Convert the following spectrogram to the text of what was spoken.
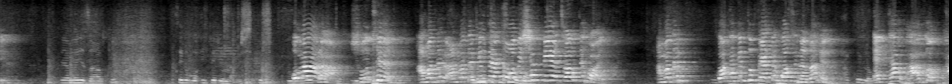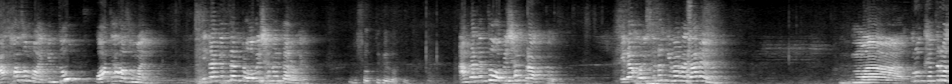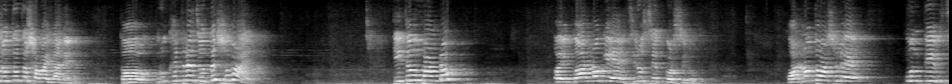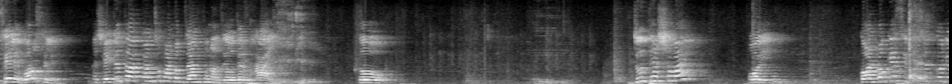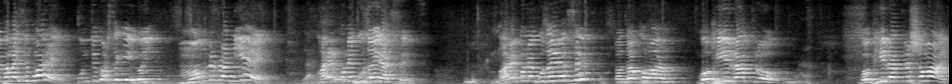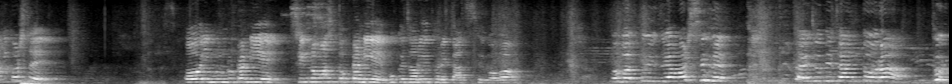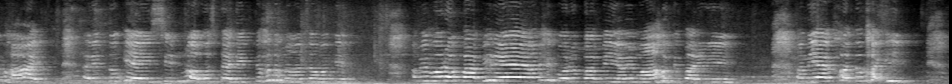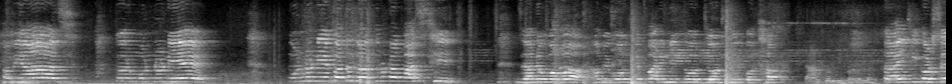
শুনছেন? আমাদের আমাদের কিন্তু একটা অভিশাপ নিয়ে চলতে হয়। আমাদের কথা কিন্তু পেটে পচে না জানেন? একটা ভাত ভাত হজম হয় কিন্তু কথা হজম হয় না। এটা কিন্তু একটা অভিশাপের কারণে। সত্যি কে কথা আমরা কিন্তু অভিশাপ প্রাপ্ত এটা হয়েছিল কীভাবে জানেন? কুরুক্ষেত্র যুদ্ধ তো সবাই জানেন। তো কুরুক্ষেত্রের যুদ্ধের সময় তৃতীয় পাণ্ডব ওই কর্ণকে শিরুচ্ছেদ করছিল। কর্ণ তো আসলে কুন্তির ছেলে বড় ছেলে। সেটা তো আর পঞ্চপাণ্ডব জানতো না যে ওদের ভাই। তো যুদ্ধের সময় ওই কর্ণকে শিরচ্ছেদ করে ফেলাইছে পরে কুন্তি করছে কি? ওই মৌন্ডটা নিয়ে ঘরের কোণে গুজই রাখছে। ঘরের কোণে গুজই রাখছে। তো যখন গভীর রাত্র গভীর রাত্রের সময় কি করছে? ওই মুন্ডুটা নিয়ে ছিন্ন মস্তকটা নিয়ে বুকে জড়িয়ে ধরে কাঁদছে বাবা। বাবা, তুই যে আমার ছেলে, তাই যদি জানতো ওরা তোর ভাই আরে তোকে এই ছিন্ন অবস্থায় দেখতে হতো না আজ আমাকে। আমি বড় পাপি রে, আমি বড় পাপি, আমি মা হতে পারিনি। আমি এক হতভাগী, আমি আজ তোর মুন্ডু নিয়ে মুন্ডু নিয়ে কত যন্ত্রণা পাচ্ছি জানো বাবা আমি বলতে পারিনি তোর জন্মের কথা। তাই কি করছে?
